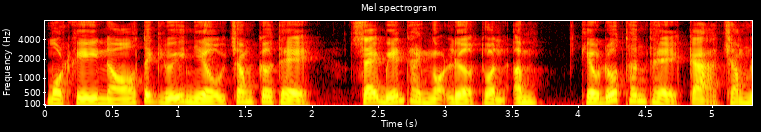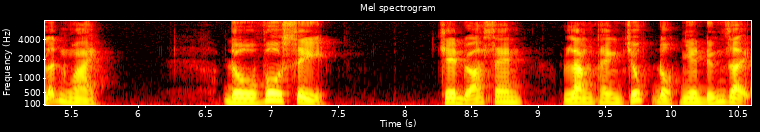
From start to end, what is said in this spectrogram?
một khi nó tích lũy nhiều trong cơ thể sẽ biến thành ngọn lửa thuần âm, thiêu đốt thân thể cả trong lẫn ngoài. Đồ vô sỉ! Trên đóa sen, Lăng Thanh Trúc đột nhiên đứng dậy,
